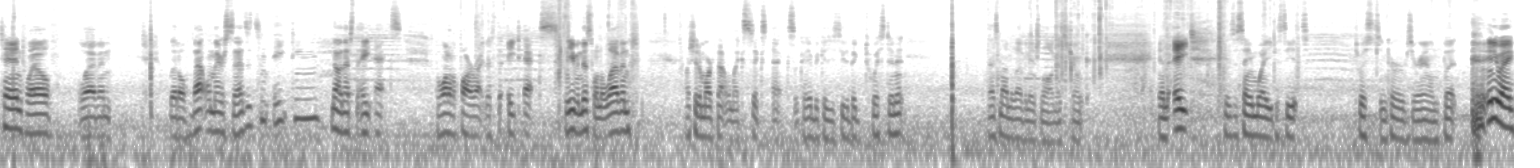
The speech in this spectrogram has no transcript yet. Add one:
10, 12, 11. Little. That one there says it's an 18. No, that's the 8X. The one on the far right, that's the 8X. Even this one, 11. I should have marked that one like 6X, okay? Because you see the big twist in it. That's not an 11 inch log, that's chunk. And the 8 is the same way. You can see it twists and curves around. But anyway,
